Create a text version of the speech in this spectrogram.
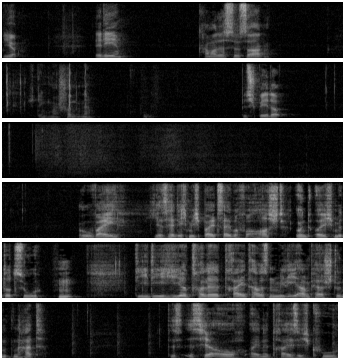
Ja. Eddie, kann man das so sagen? Ich denke mal schon, ne? Bis später. Oh wei, jetzt hätte ich mich bald selber verarscht und euch mit dazu. Die, die hier tolle 3000 mAh hat, das ist ja auch eine 30Q.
